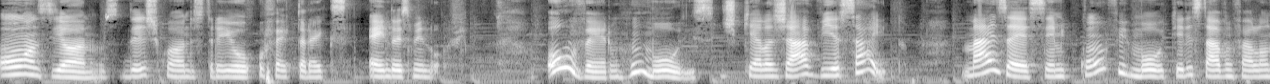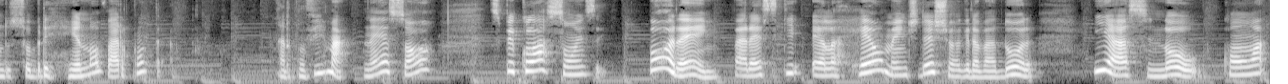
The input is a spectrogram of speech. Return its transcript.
11 anos, desde quando estreou o Factor X em 2009. Houveram rumores de que ela já havia saído, mas a SM confirmou que eles estavam falando sobre renovar o contrato. Nada confirmado, né? Só especulações. Porém, parece que ela realmente deixou a gravadora e assinou com a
